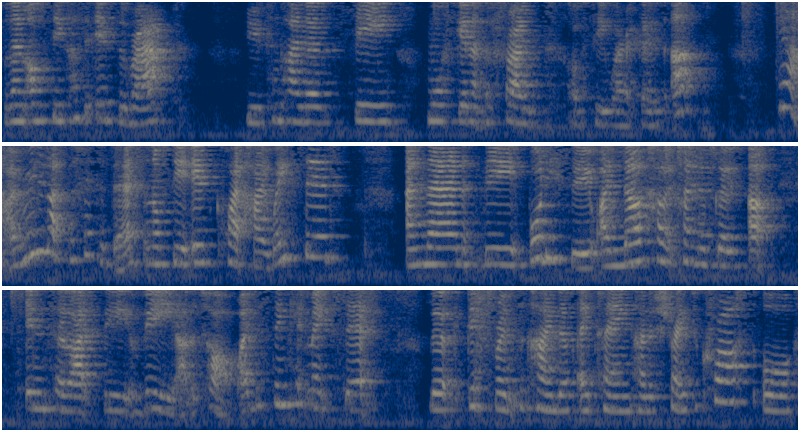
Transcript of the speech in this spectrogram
but then obviously because it is the wrap, you can kind of see more skin at the front, obviously where it goes up. Yeah, I really like the fit of this and obviously it is quite high-waisted. And then the bodysuit, I love how it kind of goes up into like the V at the top. I just think it makes it look different to kind of a plain kind of straight across or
